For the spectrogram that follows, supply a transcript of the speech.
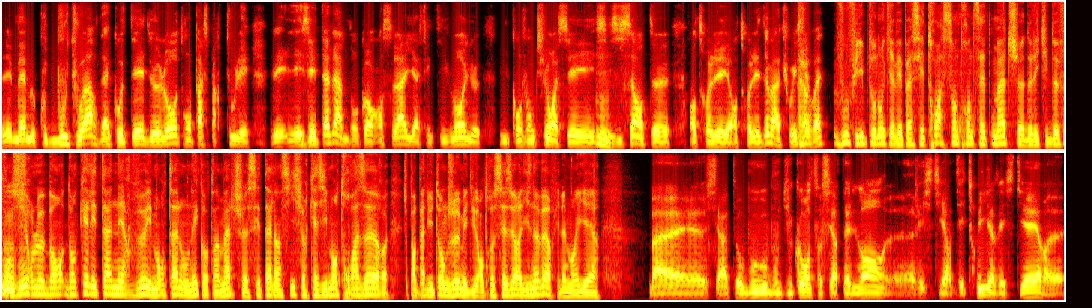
les mêmes coups de boutoir d'un côté, de l'autre. On passe par tous les, les, les états d'âme. Donc, en, en, cela, il y a effectivement une, une conjonction assez mmh. saisissante entre, les, entre les deux matchs. Oui, c'est vrai. Vous, Philippe Tournon, qui avez passé 337 matchs de l'équipe de France mmh. sur le banc, dans quel état nerveux et mental on est quand un match s'étale ainsi sur quasiment 3 heures? Je parle pas du temps de jeu, mais du, entre 16h et 19h finalement hier. Bah, c'est au bout, au bout du compte, certainement, euh, un vestiaire détruit, un vestiaire euh,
